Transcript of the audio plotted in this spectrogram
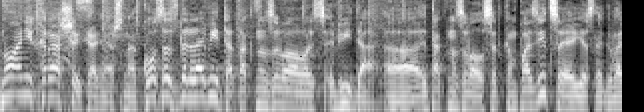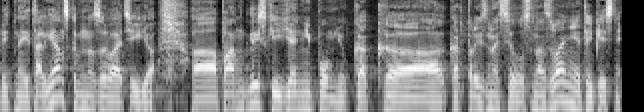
Ну, они хороши, конечно. Коза Здоровита, так называлась Вида. э, так называлась эта композиция, если говорить на итальянском, называть ее. Э, по-английски я не помню, как, э, как произносилось название этой песни.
